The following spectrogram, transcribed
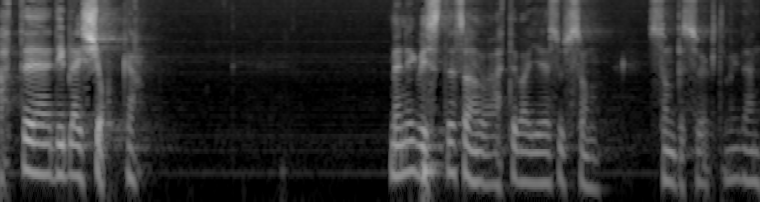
at eh, de ble sjokka. Men jeg visste sa hun, at det var Jesus som, som besøkte meg den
